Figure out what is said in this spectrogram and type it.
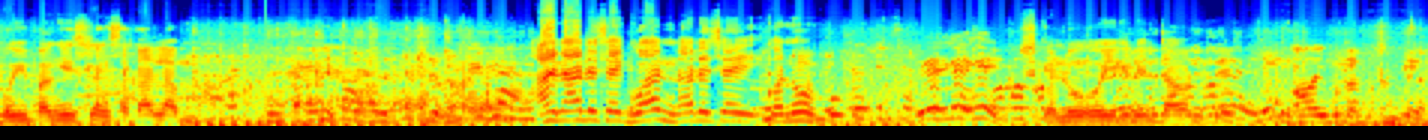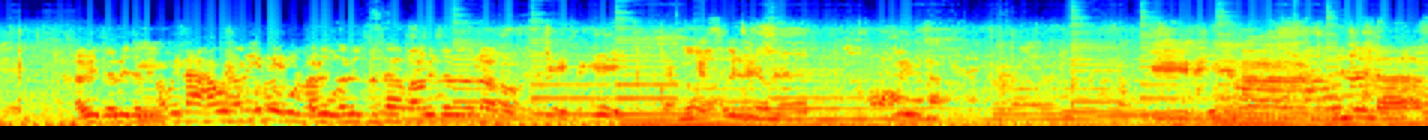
Boy bangis lang sa kalam. Ay naada say kuan, naada say kuno. Kaluoy green town. Awit, awit, awit. Awit na, awit na. Awit, awit na, awit na. Sige, sige. Awit na. Okay, sige na. Sige lang.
